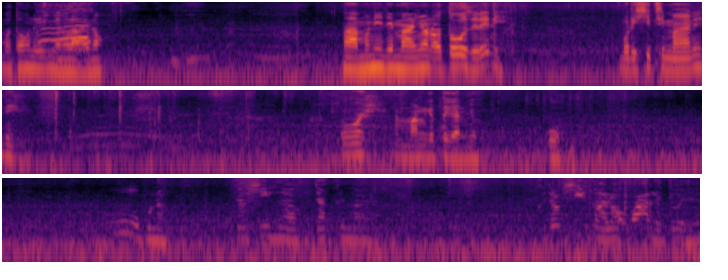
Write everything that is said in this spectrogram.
บ่ต้องได้อหย่างหลายเนาะมามื้อนี้ได้มาย้อนออโต้สิได้นี่บ่ได้คิดสิมาได้นี่ โอ้ย น้ำมันก็เตือนอยู่โอ้โอ้คุณเนาะเจ้าขี้เหงือจักขึ้นมาเขาเจ้าขี้เหงือเลาะว่านเลยตัวนี้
